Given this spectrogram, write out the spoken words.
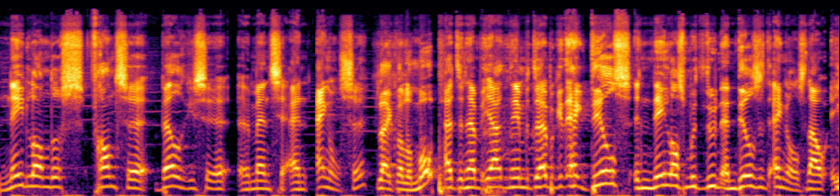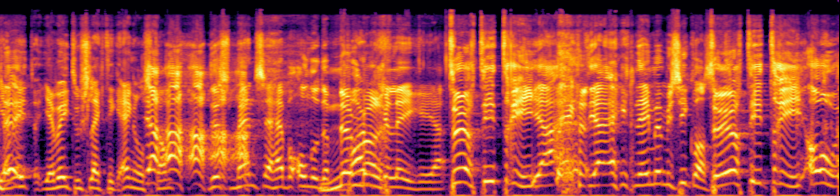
Nederlanders, Franse, Belgische eh, mensen en Engelsen. Lijkt wel een mop. En toen heb, ja, nee, toen heb ik het echt deels in het Nederlands moeten doen en deels in het Engels. Nou, jij, Nee. weet, jij weet hoe slecht ik Engels Ja. kan. Dus mensen hebben onder de Nummer gelegen. Ja. 33. ja, echt. Ja, echt. Nee, met muziek was het. 33. Oh,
